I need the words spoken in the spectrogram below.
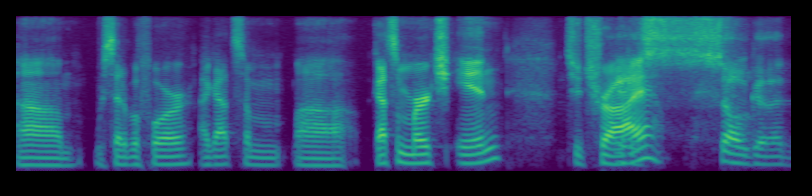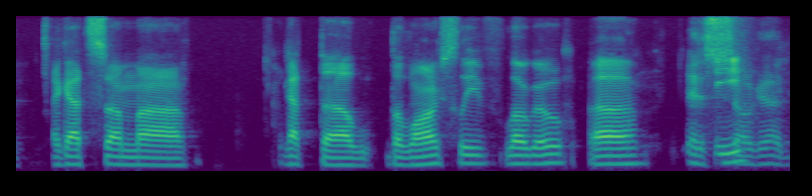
Um, we said it before. I got some uh, got some merch in to try. is so good. I got some. Uh, got the the long sleeve logo. Uh, It is E? so good.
